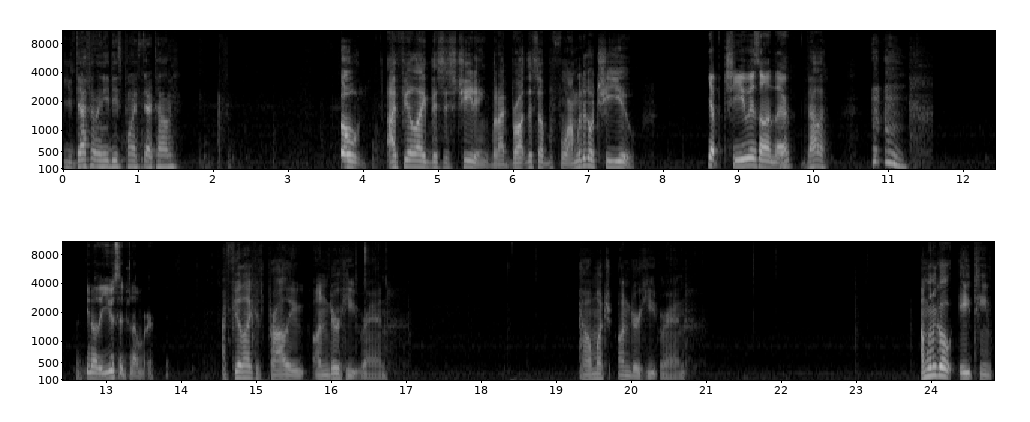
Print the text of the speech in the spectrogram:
you definitely need these points there, Tommy. So I feel like this is cheating, but I brought this up before. I'm going to go Chi Yu. Yep, Chiyu is on there. Valid. You know the usage number. I feel like it's probably under Heatran. How much under Heatran? I'm gonna go 18%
